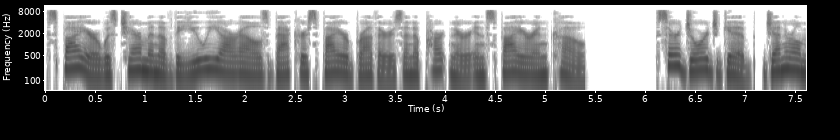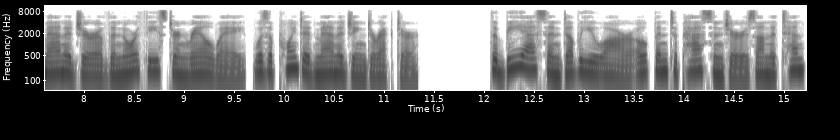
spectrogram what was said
Speyer was chairman of the UERL's backer Speyer Brothers and a partner in Speyer & Co. Sir George Gibb, general manager of the Northeastern Railway, was appointed managing director. The BS and WR opened to passengers on 10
